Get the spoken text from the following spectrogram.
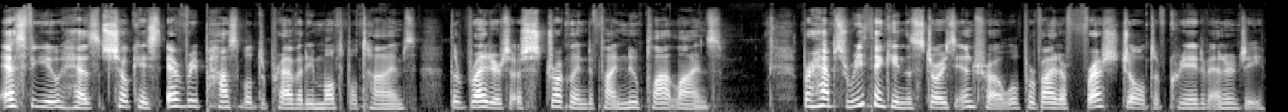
SVU has showcased every possible depravity multiple times. The writers are struggling to find new plot lines. Perhaps rethinking the story's intro will provide a fresh jolt of creative energy.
